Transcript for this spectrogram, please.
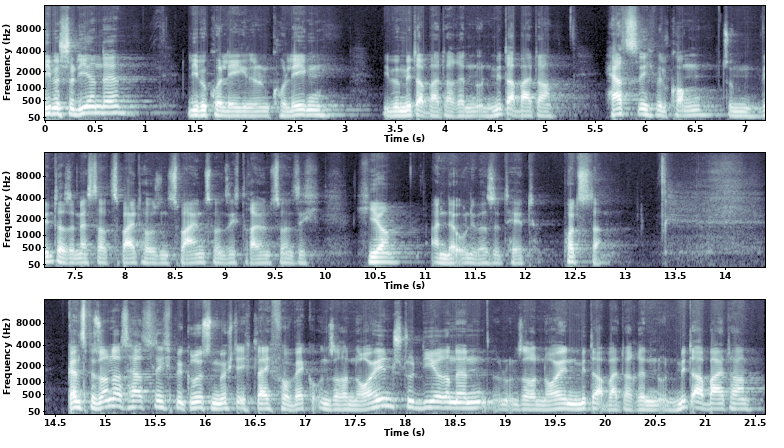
Liebe Studierende, liebe Kolleginnen und Kollegen, liebe Mitarbeiterinnen und Mitarbeiter, herzlich willkommen zum Wintersemester 2022-2023 hier an der Universität Potsdam. Ganz besonders herzlich begrüßen möchte ich gleich vorweg unsere neuen Studierenden und unsere neuen Mitarbeiterinnen und Mitarbeiter.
